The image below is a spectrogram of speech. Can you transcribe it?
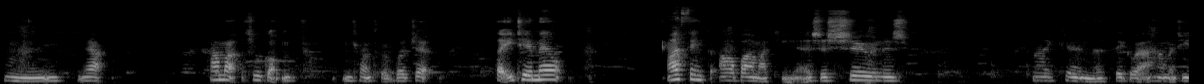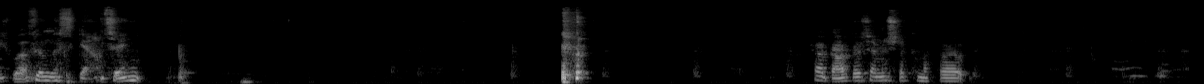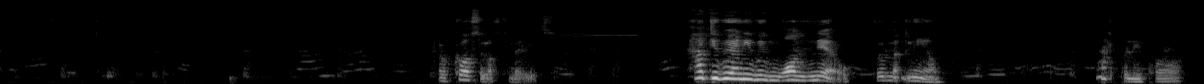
Hmm, yeah. How much we've got in, in transfer budget? 32 mil. I think I'll buy Martinez as soon as I can figure out how much he's worth from the scouting. Oh god, I've got something stuck in my throat. Of course I lost to Leeds. How do we only win 1 0 for McNeil? That's pretty poor.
